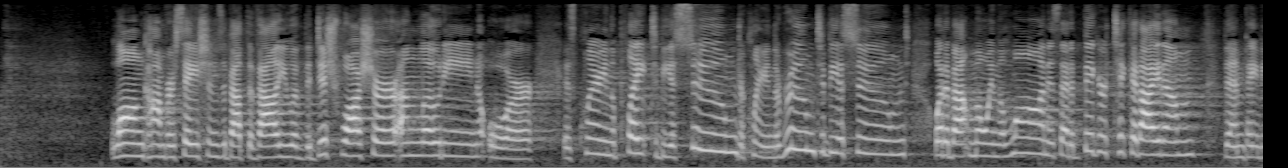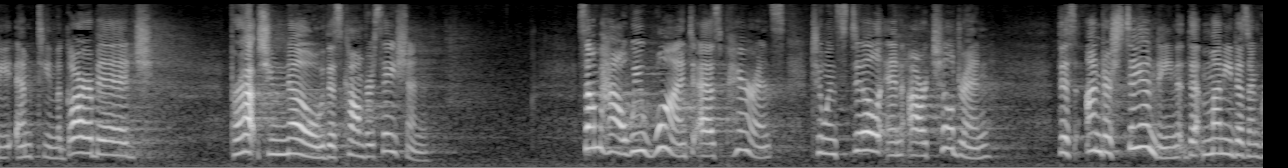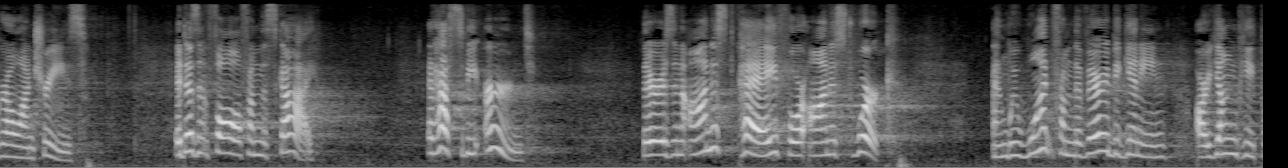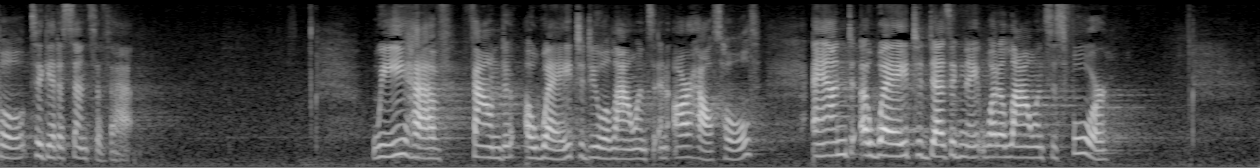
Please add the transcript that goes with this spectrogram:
Long conversations about the value of the dishwasher unloading, or is clearing the plate to be assumed, or clearing the room to be assumed? What about mowing the lawn? Is that a bigger ticket item than maybe emptying the garbage? Perhaps you know this conversation. Somehow we want, as parents, to instill in our children this understanding that money doesn't grow on trees, it doesn't fall from the sky, it has to be earned. There is an honest pay for honest work. And we want from the very beginning our young people to get a sense of that. We have found a way to do allowance in our household and a way to designate what allowance is for.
